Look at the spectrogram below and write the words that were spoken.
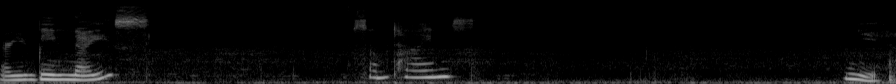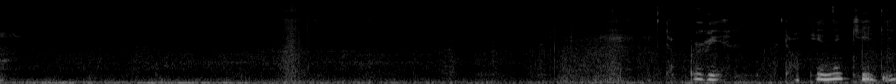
Are you being nice? Sometimes? Yeah. Talking to kitty.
